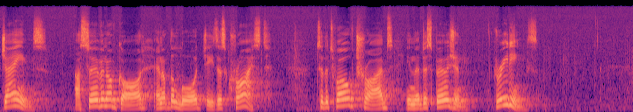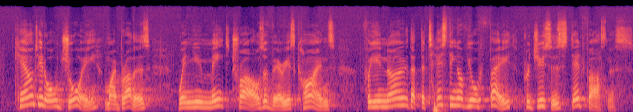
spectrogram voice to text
James, a servant of God and of the Lord Jesus Christ, to the twelve tribes in the dispersion, greetings. Count it all joy, my brothers, when you meet trials of various kinds, for you know that the testing of your faith produces steadfastness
